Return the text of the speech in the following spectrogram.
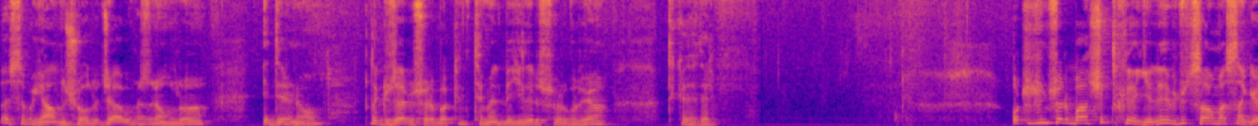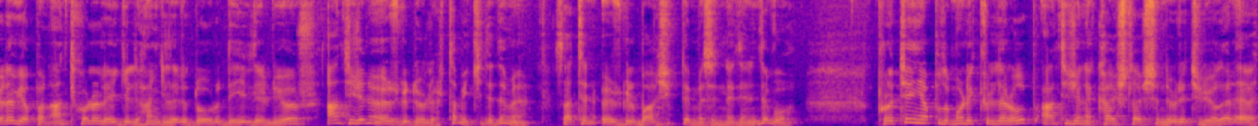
Dolayısıyla bu yanlış oldu. Cevabımız ne oldu? Edirne oldu. Bu da güzel bir soru bakın. Temel bilgileri sorguluyor. Dikkat edelim. 30. soru bağışıklıkla ilgili vücut savunmasına görev yapan antikorlarla ilgili hangileri doğru değildir diyor. Antijene özgüdürler. Tabii ki de değil mi? Zaten özgül bağışık demesinin nedeni de bu. Protein yapılı moleküller olup antijene karşılaştığında üretiliyorlar. Evet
